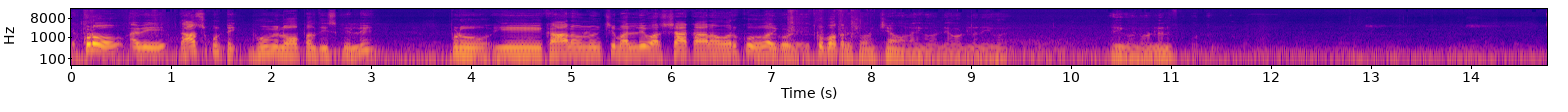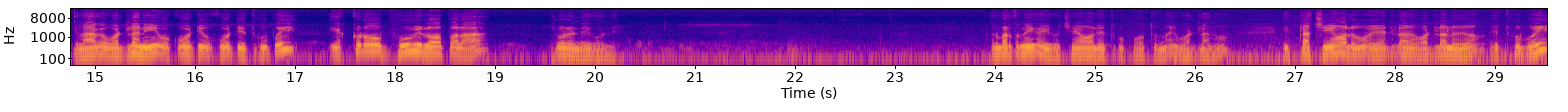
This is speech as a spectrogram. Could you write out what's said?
ఎక్కడో అవి దాచుకుంటాయి. భూమి లోపల తీసుకెళ్ళి ఇప్పుడు ఈ కాలం నుంచి మళ్ళీ వర్షాకాలం వరకు అదిగోండి ఎత్తుకుపోతున్నాయి చూడండి. చేమలు అదిగోండి వడ్లని ఇవ్వండి ఇదిగోండి వడ్లని ఎత్తుకుపోతాను ఇలాగ వడ్లని ఒక్కోటి ఒక్కోటి ఎత్తుకుపోయి ఎక్కడో భూమి లోపల చూడండి ఇగోండి కనబడుతున్నాయి ఇగో చీమలు ఎత్తుకుపోతున్నాయి వడ్లను. ఇట్లా చీమలు ఎడ్లను వడ్లను ఎత్తుకుపోయి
